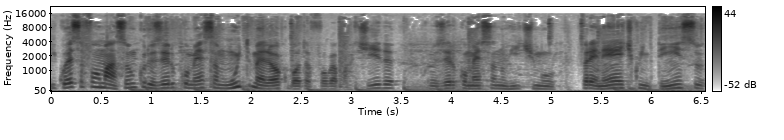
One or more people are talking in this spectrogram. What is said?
E com essa formação, o Cruzeiro começa muito melhor que o Botafogo a partida. O Cruzeiro começa num ritmo frenético, intenso,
